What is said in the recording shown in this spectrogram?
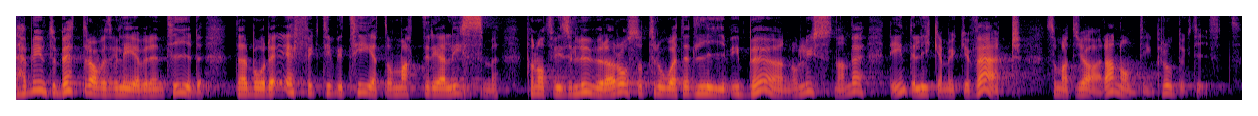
Det här blir inte bättre av att vi lever i en tid där både effektivitet och materialism på något vis lurar oss att tro att ett liv i bön och lyssnande det är inte lika mycket värt som att göra någonting produktivt.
